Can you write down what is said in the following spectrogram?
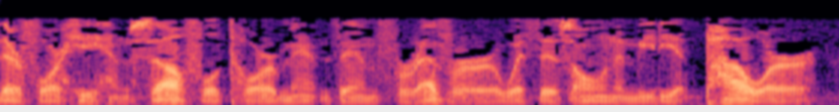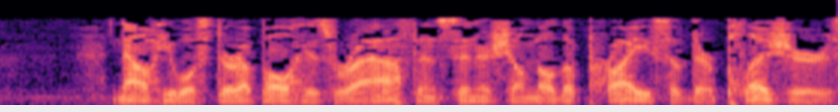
therefore he himself will torment them forever with his own immediate power now he will stir up all his wrath and sinners shall know the price of their pleasures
